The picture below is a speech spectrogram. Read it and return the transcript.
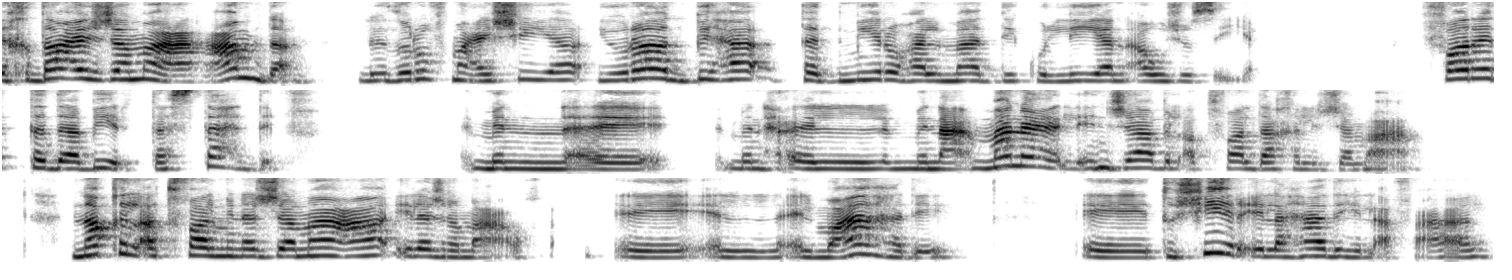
إخضاع الجماعة عمدا لظروف معيشية يراد بها تدميرها المادي كليا أو جزئيا. فرض تدابير تستهدف من آه، من من منع الإنجاب الأطفال داخل الجماعة. نقل أطفال من الجماعة إلى جماعة أخرى. آه، المعاهدة آه، تشير إلى هذه الأفعال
